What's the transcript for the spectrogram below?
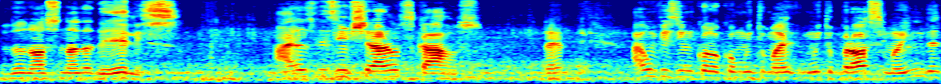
Tudo nosso, nada deles. Aí os vizinhos tiraram os carros, né? Aí um vizinho colocou muito mais, muito próximo ainda.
